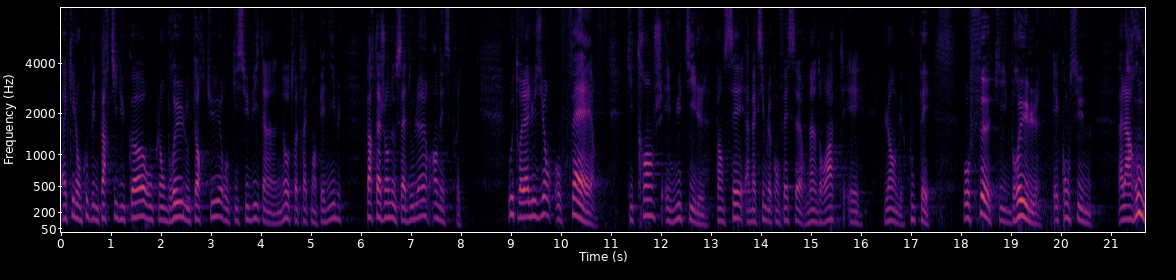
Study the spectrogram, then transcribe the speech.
à qui l'on coupe une partie du corps, ou que l'on brûle ou torture, ou qui subit un autre traitement pénible, partageons-nous sa douleur en esprit Outre l'allusion au fer, qui tranche et mutile. Pensez à Maxime le Confesseur, main droite et langue coupée, au feu qui brûle et consume, à la roue,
